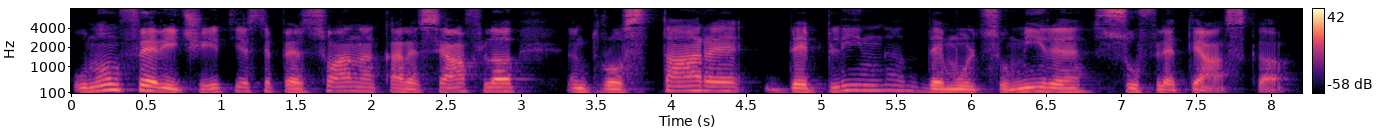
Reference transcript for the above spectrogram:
un om fericit este persoana care se află într-o stare de plin de mulțumire sufletească,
